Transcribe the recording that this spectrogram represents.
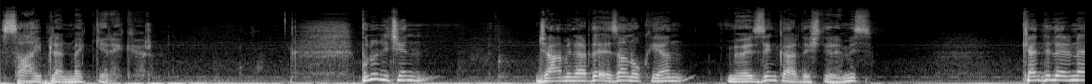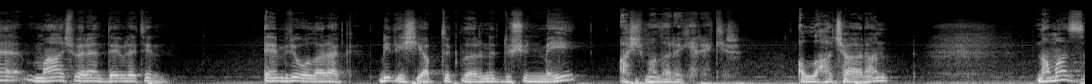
sahiplenmek gerekiyor. Bunun için camilerde ezan okuyan müezzin kardeşlerimiz kendilerine maaş veren devletin emri olarak bir iş yaptıklarını düşünmeyi aşmaları gerekir. Allah'a çağıran namaz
